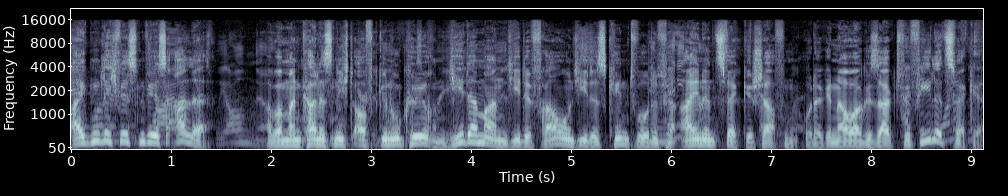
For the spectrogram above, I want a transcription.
Eigentlich wissen wir es alle, aber man kann es nicht oft genug hören. Jeder Mann, jede Frau und jedes Kind wurde für einen Zweck geschaffen, oder genauer gesagt für viele Zwecke.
